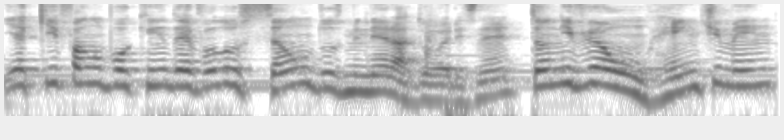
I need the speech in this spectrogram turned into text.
E aqui fala um pouquinho da evolução dos mineradores, né? Então nível 1, Handman,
